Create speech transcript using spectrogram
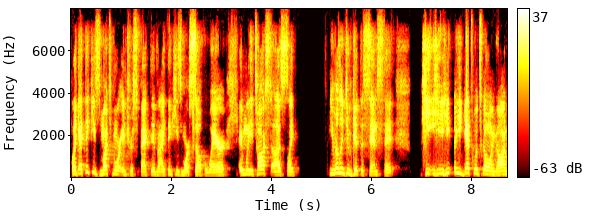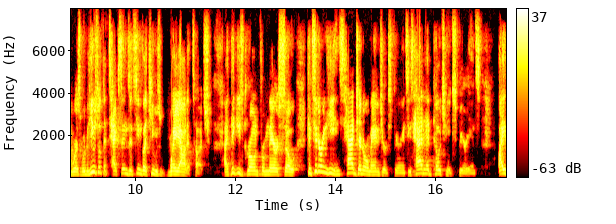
Like I think he's much more introspective and I think he's more self-aware. And when he talks to us, like you really do get the sense that he, he he gets what's going on. Whereas when he was with the Texans, it seemed like he was way out of touch. I think he's grown from there. So considering he's had general manager experience, he's had head coaching experience, I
